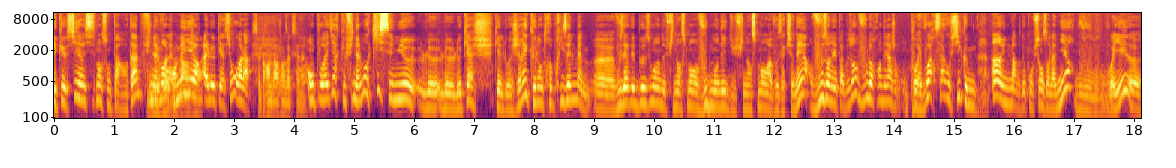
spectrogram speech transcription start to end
Et que si les investissements sont pas rentables, finalement, la meilleure allocation, voilà, C'est de rendre l'argent aux actionnaires. on pourrait dire que finalement, qui sait mieux le, le- le cash qu'elle doit gérer que l'entreprise elle-même? Euh, Vous avez besoin de financement, vous demandez du financement à vos actionnaires, vous n'en avez pas besoin, vous leur rendez l'argent. On pourrait voir ça aussi comme, un, une marque de confiance dans l'avenir. Vous, vous voyez, euh,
